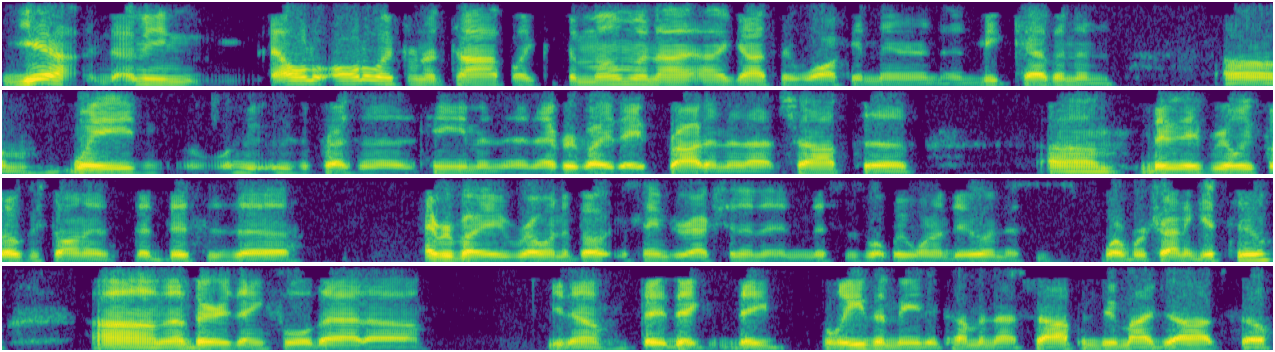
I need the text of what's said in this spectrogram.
Yeah, I mean, all all the way from the top. Like the moment I, I got to walk in there and, and meet Kevin and um Wade, who's the president of the team, and, and everybody they've brought into that shop to um they they've really focused on it that this is a everybody rowing the boat in the same direction and, and this is what we want to do and this is where we're trying to get to. Um and I'm very thankful that uh you know, they they they believe in me to come in that shop and do my job. So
